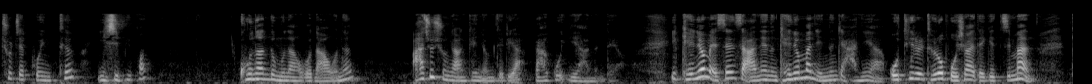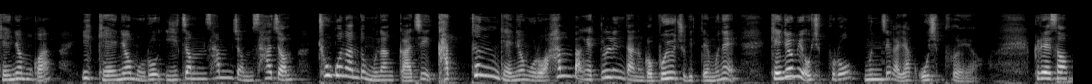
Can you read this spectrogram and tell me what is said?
출제 포인트 22번 고난도 문항으로 나오는 아주 중요한 개념들이야 라고 이해하면 돼요. 이 개념 에센스 안에는 개념만 있는 게 아니야. OT를 들어보셔야 되겠지만 개념과 이 개념으로 2점, 3점, 4점, 초고난도 문항까지 같은 개념으로 한 방에 뚫린다는 걸 보여주기 때문에 개념이 50%, 문제가 약 50%예요. 그래서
